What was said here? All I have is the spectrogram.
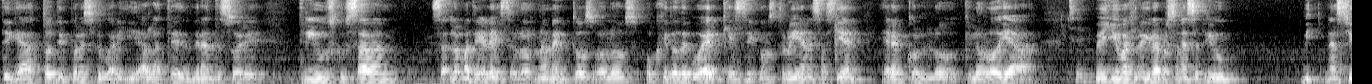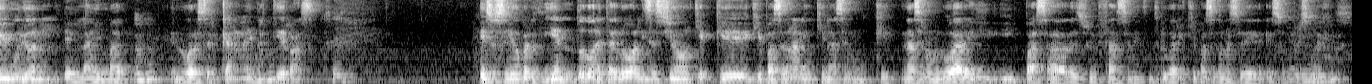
te quedas todo el tiempo en ese lugar y hablaste delante sobre tribus que usaban o sea, los materiales, los ornamentos o los objetos de poder que se construían, se hacían, eran con lo que lo rodeaba. Sí. Yo imagino que la persona de esa tribu nació y murió en, en la misma, Ujú. en lugares cercanos, en las mismas Ujú. tierras. Sí. Eso se ha ido perdiendo con esta globalización. ¿Qué, qué, qué pasa con alguien que nace en, que nace en un lugar y, y pasa de su infancia en distintos lugares? ¿Qué pasa con ese, esos Mm. personajes?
